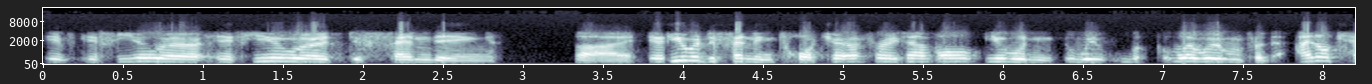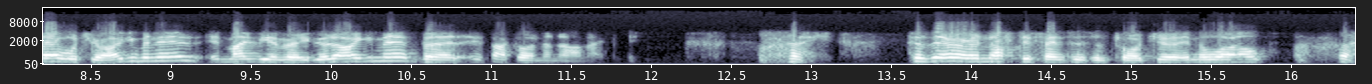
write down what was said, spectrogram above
If if you were if you were defending uh, if you were defending torture, for example, you wouldn't. We, we wouldn't put that. I don't care what your argument is. It might be a very good argument, but it's not going to non Because there are enough defenses of torture in the world,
